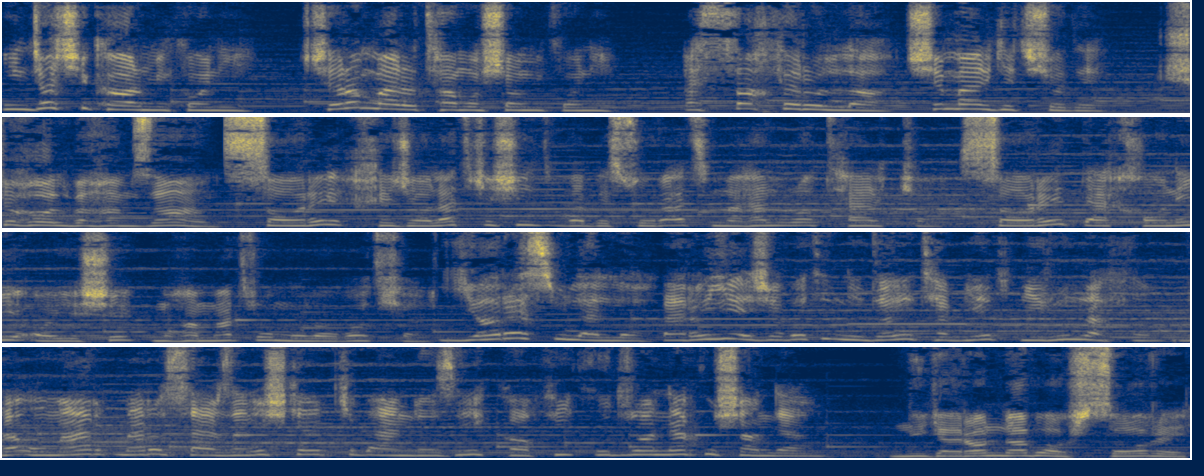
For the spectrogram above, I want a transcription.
اینجا چی کار می‌کنی؟ چرا مرا تماشا می‌کنی؟ استغفر الله چه مرگت شده؟ چه حال به هم زن؟ ساره خجالت کشید و به سرعت محل را ترک کرد. ساره در خانه آیشه محمد را ملاقات کرد. یا رسول الله برای اجابت ندای طبیعت بیرون رفتم و عمر مرا سرزنش کرد که به اندازه کافی خود را نپوشاندم. نگران نباش ساره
